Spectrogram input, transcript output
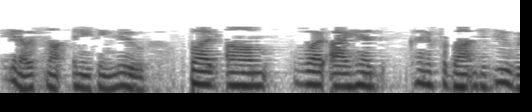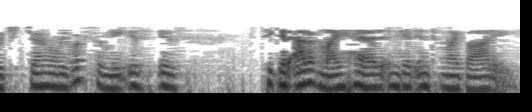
you know, it's not anything new, but um, what I had kind of forgotten to do, which generally works for me, is is to get out of my head and get into my body,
